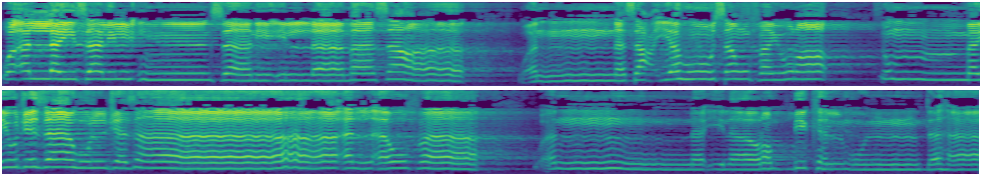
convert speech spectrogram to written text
وأن ليس للإنسان إلا ما سعى وأن سعيه سوف يرى ثم يجزاه الجزاء الأوفى. وأن إلى ربك المنتهى.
